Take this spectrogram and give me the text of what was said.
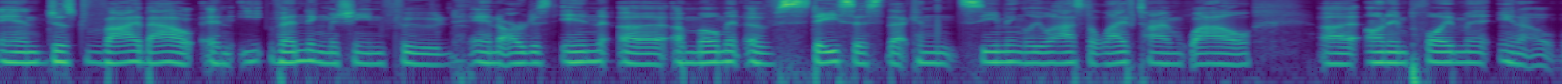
and just vibe out and eat vending machine food and are just in a, a moment of stasis that can seemingly last a lifetime while uh, unemployment, you know,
